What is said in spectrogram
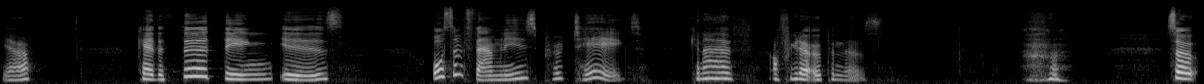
Yeah? Okay, the third thing is awesome families protect. Can I have Alfreda open this? so,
